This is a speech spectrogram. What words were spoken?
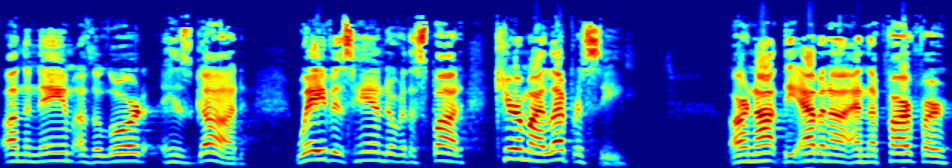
on the name of the Lord his God, wave his hand over the spot, cure my leprosy. Are not the Abana and the Pharpar,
